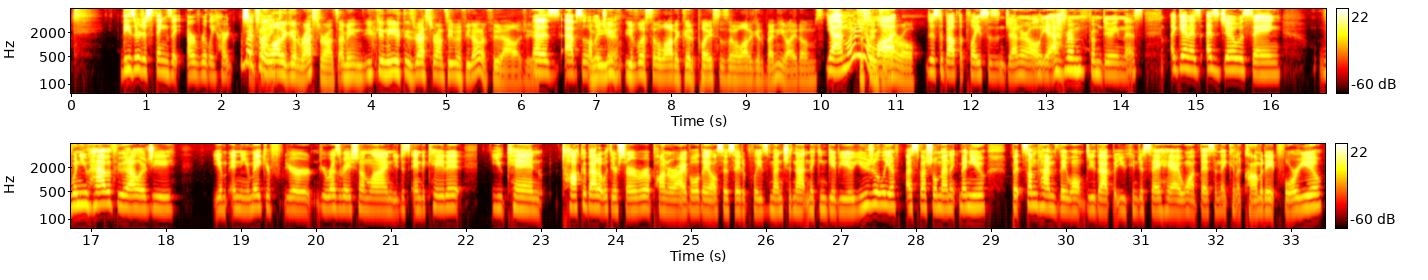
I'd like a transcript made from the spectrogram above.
these are just things that are really hard You to mentioned find. a lot of good restaurants. I mean, you can eat at these restaurants even if you don't have food allergies. that is absolutely I mean, true. you've, you've listed a lot of good places and a lot of good menu items. Yeah, I'm learning a lot general. just about the places in general. Yeah, from from doing this. Again, as as Joe was saying, when you have a food allergy, you, and you make your your your reservation online, you just indicate it. You can talk about it with your server upon arrival. They also say to please mention that, and they can give you usually a, a special men- menu, but sometimes they won't do that. But you can just say, "Hey, I want this," and they can accommodate for you.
